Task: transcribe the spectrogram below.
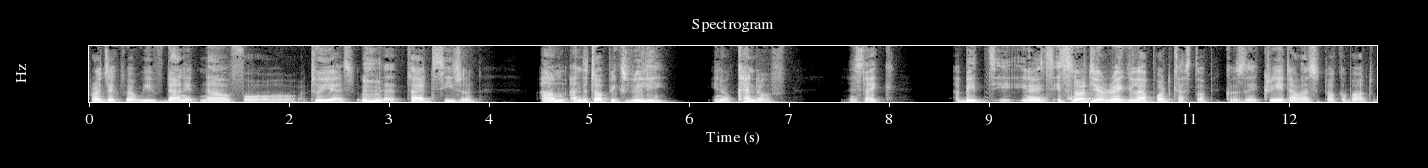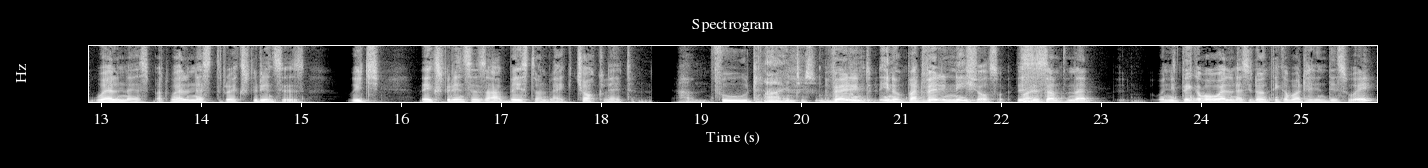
project where we've done it now for two years, mm-hmm. the third season. Um, and the topic's really, you know, kind of, it's like a bit, you know, it's, it's not your regular podcast topic because the creator wants to talk about wellness, but wellness through experiences, which the experiences are based on like chocolate and um, food. Ah, interesting. Very, you know, but very niche also. This right. is something that when you think about wellness, you don't think about it in this way,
